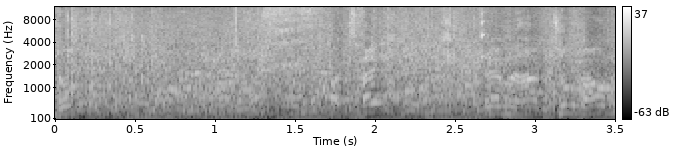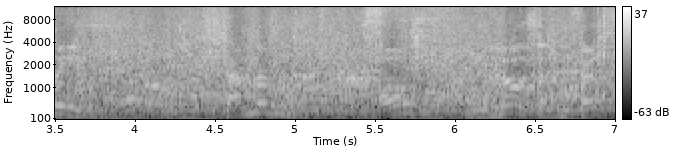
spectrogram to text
2 og 3. Og dermed har vi to bagben. Samler den og låser den fast.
